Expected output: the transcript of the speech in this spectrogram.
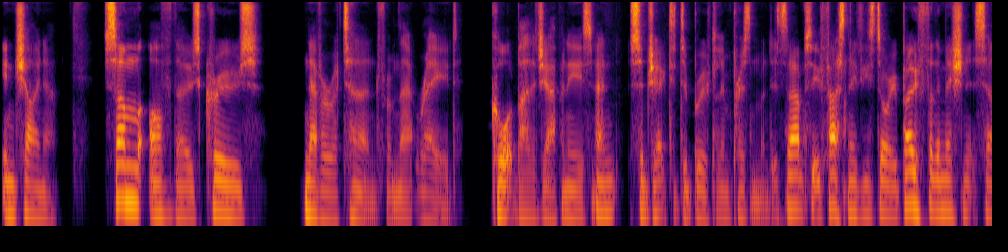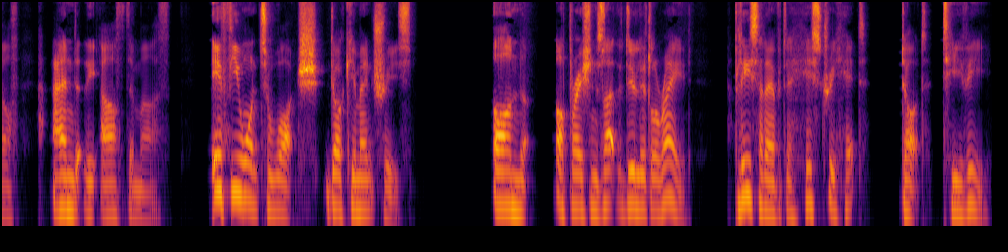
in China. Some of those crews never returned from that raid, caught by the Japanese and subjected to brutal imprisonment. It's an absolutely fascinating story, both for the mission itself and the aftermath. If you want to watch documentaries on operations like the Doolittle Raid, please head over to historyhit.com TV.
